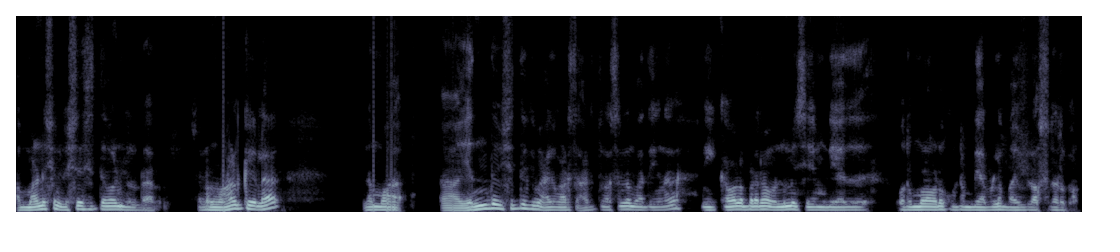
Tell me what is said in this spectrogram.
மனுஷன் விசேஷித்தவன் சொல்றாரு. ஸோ நம்ம வாழ்க்கையில நம்ம எந்த விஷயத்துக்கு வருஷம் அடுத்த வருஷம் பார்த்தீங்கன்னா நீ கவலைப்படலாம் ஒன்றுமே செய்ய முடியாது. ஒரு மூலோட கூட்ட முடியாதுலாம் பைபிள் வசனம் இருக்கும்.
